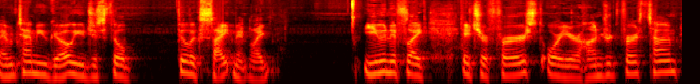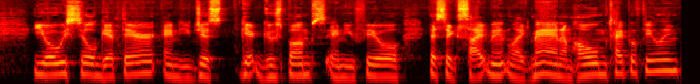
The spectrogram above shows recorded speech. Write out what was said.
every time you go, you just feel feel excitement. Like even if like it's your first or your hundred first time, you always still get there and you just get goosebumps and you feel this excitement, like man, I'm home type of feeling.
